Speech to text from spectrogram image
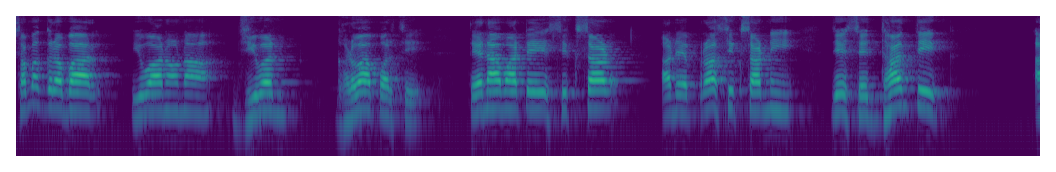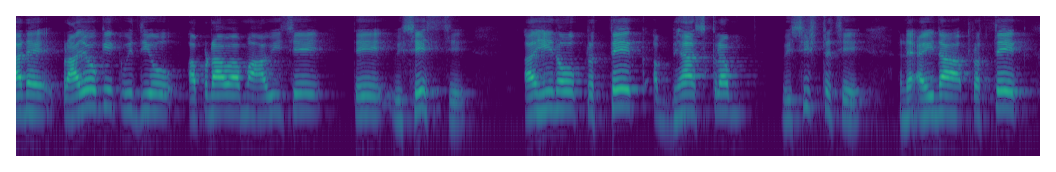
સમગ્ર ભાર યુવાનોના જીવન ઘડવા પર છે. તેના માટે શિક્ષણ અને પ્રશિક્ષણની જે સૈદ્ધાંતિક અને પ્રાયોગિક વિધિઓ અપનાવવામાં આવી છે તે વિશેષ છે. અહીંનો પ્રત્યેક અભ્યાસક્રમ વિશિષ્ટ છે અને અહીંના પ્રત્યેક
